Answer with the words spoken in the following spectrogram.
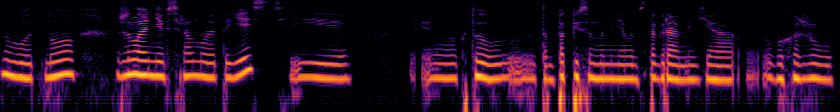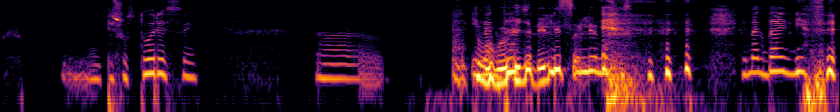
Вот, но желание все равно это есть, и э, кто там подписан на меня в Инстаграме, я э, выхожу, пишу сторисы. Вы Иногда, увидели лица Лены? иногда нет,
